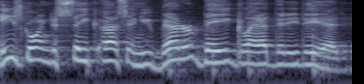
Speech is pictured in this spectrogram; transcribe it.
He's going to seek us, and you better be glad that He did.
